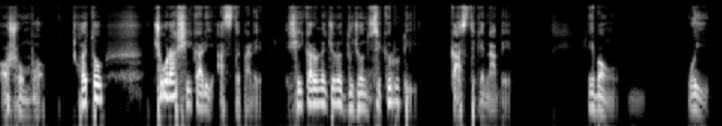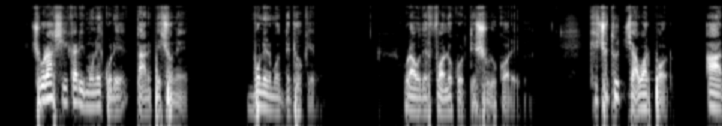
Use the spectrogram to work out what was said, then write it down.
অসম্ভব। হয়তো চোরা শিকারী আসতে পারে। সেই কারণের জন্য দুজন সিকিউরিটি কাছ থেকে নাবে এবং ওই চোরা শিকারী মনে করে তার পেছনে বনের মধ্যে ঢোকে। ওরা ওদের ফলো করতে শুরু করে। কিছু দূর যাওয়ার পর আর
